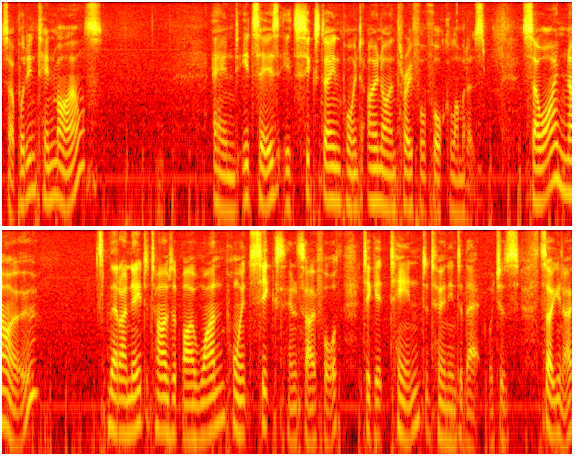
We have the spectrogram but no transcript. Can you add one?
So I put in 10 miles and it says it's 16.09344 kilometres. So I know that I need to times it by 1.6 and so forth to get 10 to turn into that, which is, so you know,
